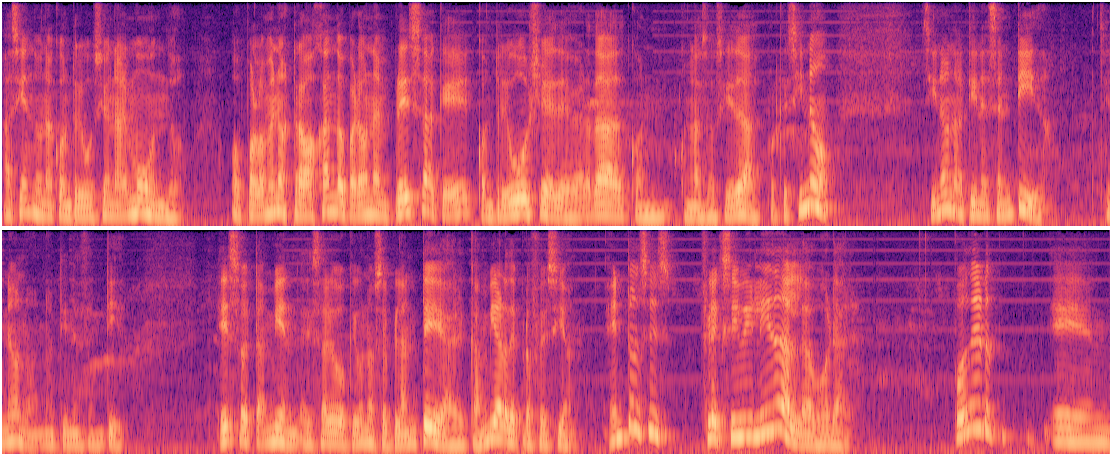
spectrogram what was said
haciendo una contribución al mundo, o por lo menos trabajando para una empresa que contribuye de verdad con, con la sociedad, porque si no, si no, no tiene sentido, si no, no, no tiene sentido. Eso también es algo que uno se plantea, el cambiar de profesión. Entonces, flexibilidad laboral. Poder, eh,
